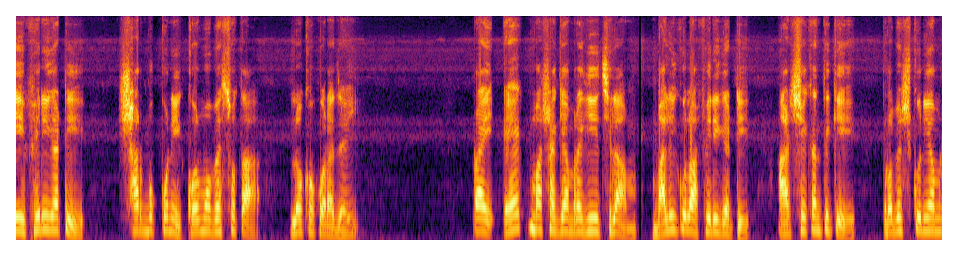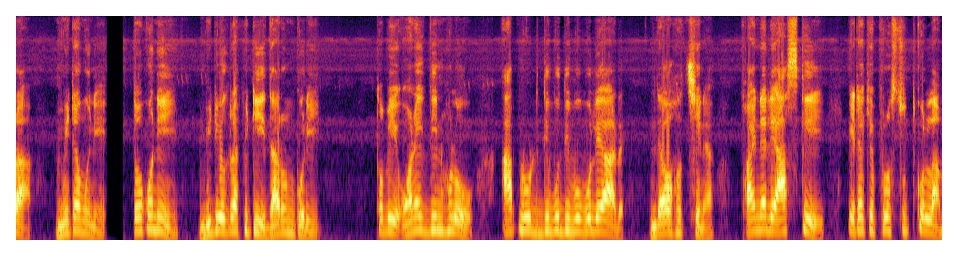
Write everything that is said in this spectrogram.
এই ফেরিঘাটে সার্বক্ষণিক কর্মব্যস্ততা লক্ষ্য করা যায়। প্রায় এক মাস আগে আমরা গিয়েছিলাম বালিকোলা ফেরিঘাটে আর সেখান থেকে প্রবেশ করি আমরা মিটামুনে। তখনই ভিডিওগ্রাফিটি দারুণ করি। তবে অনেক দিন হলো আপলোড দিব দিব বলে আর দেওয়া হচ্ছে না। ফাইনালি আজকে এটাকে প্রস্তুত করলাম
